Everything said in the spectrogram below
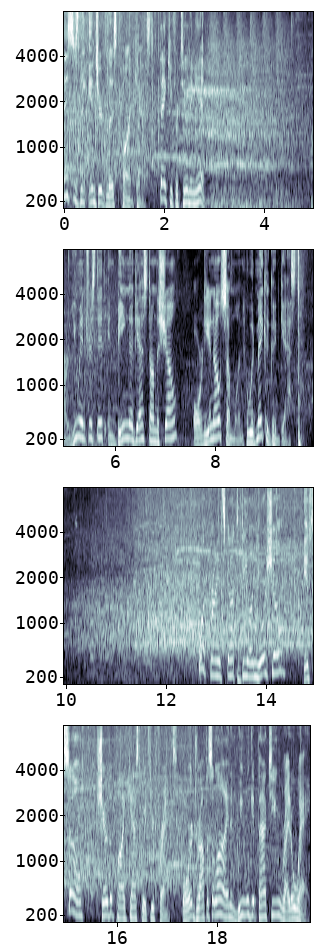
This is the Injured List Podcast. Thank you for tuning in. Are you interested in being a guest on the show? Or do you know someone who would make a good guest? Want Brian Scott to be on your show? If so, share the podcast with your friends or drop us a line and we will get back to you right away.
